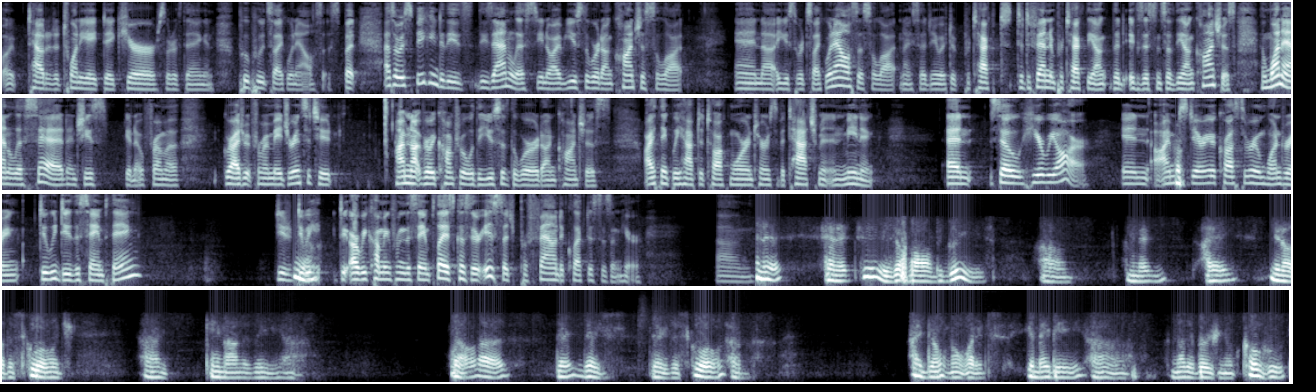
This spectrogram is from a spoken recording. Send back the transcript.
uh, touted a 28 day cure sort of thing and poo pooed psychoanalysis. But as I was speaking to these these analysts, you know, I've used the word unconscious a lot and uh, I used the word psychoanalysis a lot. And I said, you know, we have to protect, to defend and protect the, un- the existence of the unconscious. And one analyst said, and she's, you know, from a graduate from a major institute, I'm not very comfortable with the use of the word unconscious. I think we have to talk more in terms of attachment and meaning. And so here we are. And I'm staring across the room wondering, do we do the same thing? Do, do yeah. we do, are we coming from the same place? Because there is such profound eclecticism here. Um, and it and it is of all degrees. Um, I mean, it, I you know the school which uh, came out of the uh, well, uh, there, there's there's a school of I don't know what it's. It may be uh, another version of Kohut.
